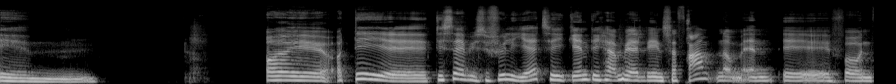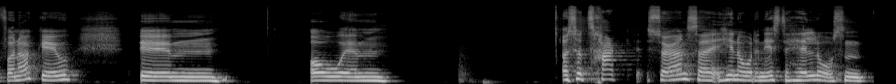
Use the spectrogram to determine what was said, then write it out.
Øhm, øh, og det, øh, det sagde vi selvfølgelig ja til igen, det her med at læne sig frem, når man øh, får, en, får en opgave. Øhm, og, øhm, og så trak Søren sig hen over det næste halvår sådan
